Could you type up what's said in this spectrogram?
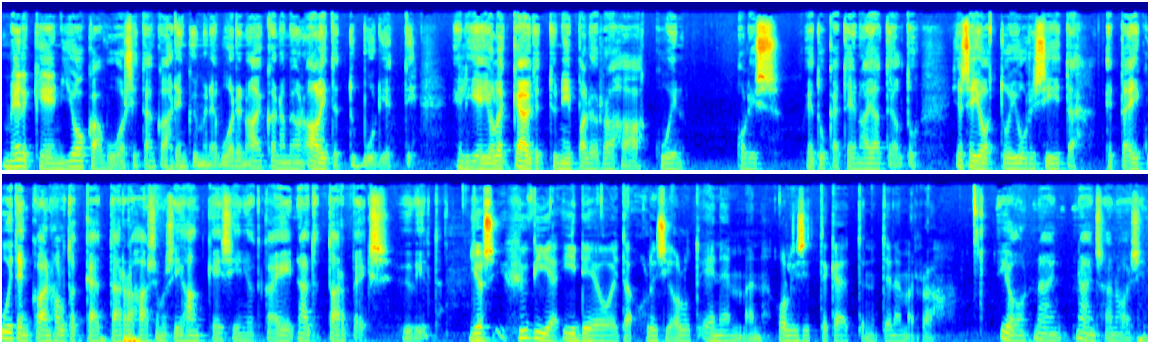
melkein joka vuosi tämän 20 vuoden aikana me on alitettu budjetti. Eli ei ole käytetty niin paljon rahaa kuin olisi etukäteen ajateltu. Ja se johtuu juuri siitä, että ei kuitenkaan haluta käyttää rahaa sellaisiin hankkeisiin, jotka ei näytä tarpeeksi hyviltä. Jos hyviä ideoita olisi ollut enemmän, olisitte käyttänyt enemmän rahaa? Joo, näin, näin sanoisin.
